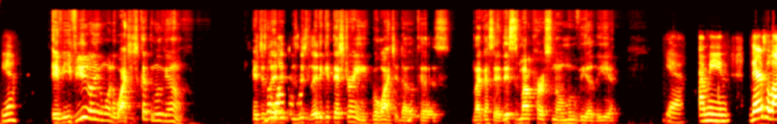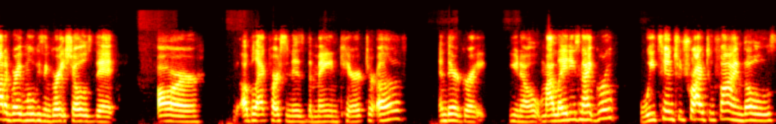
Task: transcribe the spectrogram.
Yeah. If, if you don't even want to watch it, just cut the movie on. And just But let it just let it get that stream. But watch it though, because like I said, this is my personal movie of the year. Yeah. I mean, there's a lot of great movies and great shows that are a black person is the main character of, and they're great. You know, my ladies' night group, we tend to try to find those.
